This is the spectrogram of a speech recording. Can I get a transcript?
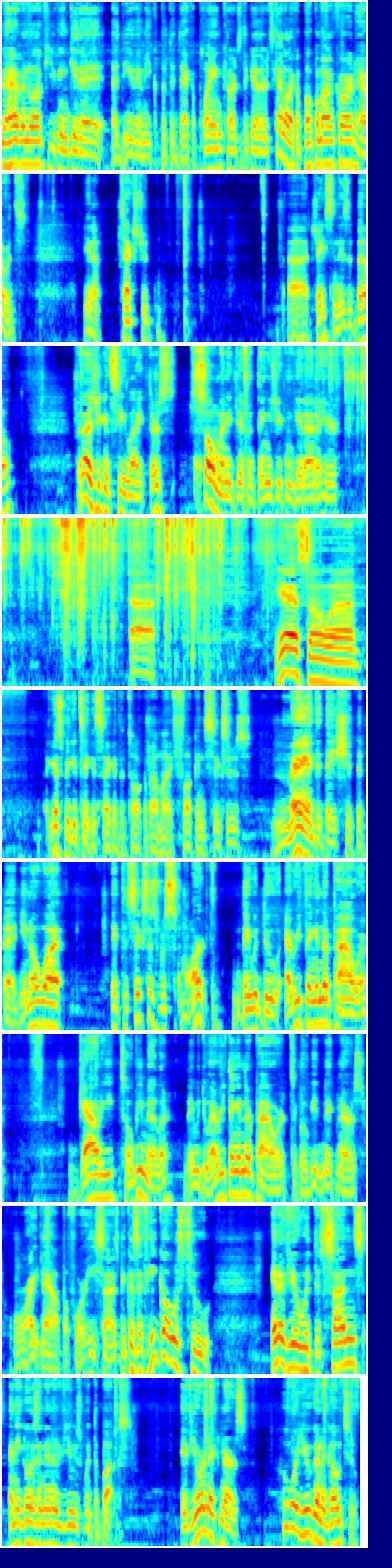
You haven't looked, you can get a, a you, you can put the deck of playing cards together. It's kind of like a Pokemon card, how it's, you know, textured. Uh, Jason Isbell. But as you can see, like, there's so many different things you can get out of here. Uh, yeah, so, uh, I guess we could take a second to talk about my fucking Sixers. Man, did they shit the bed. You know what? If the Sixers were smart, they would do everything in their power Goudey, Toby Miller, they would do everything in their power to go get Nick Nurse right now before he signs. Because if he goes to interview with the Suns and he goes and interviews with the Bucks, if you're Nick Nurse, who are you going to go to?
